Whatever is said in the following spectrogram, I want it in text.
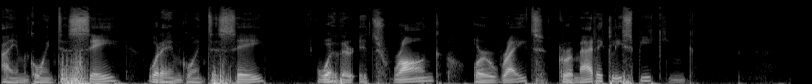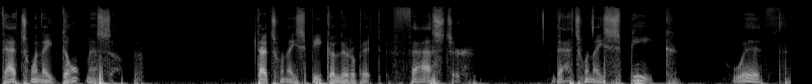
I am going to say what I am going to say, whether it's wrong or right, grammatically speaking. That's when I don't mess up. That's when I speak a little bit faster. That's when I speak with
